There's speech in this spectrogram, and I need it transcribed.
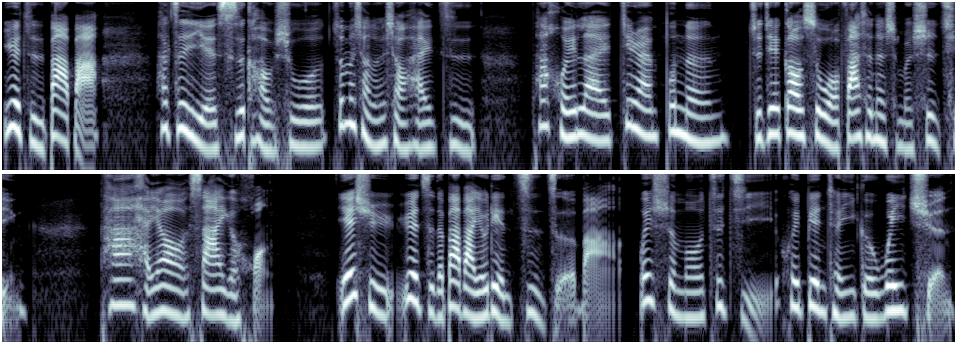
月子爸爸他自己也思考说，这么小的小孩子，他回来竟然不能直接告诉我发生了什么事情，他还要撒一个谎。也许月子的爸爸有点自责吧。为什么自己会变成一个威权，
